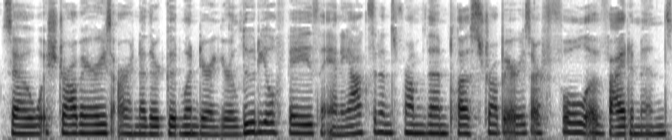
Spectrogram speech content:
So strawberries are another good one during your luteal phase. The antioxidants from them, plus strawberries are full of vitamins.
